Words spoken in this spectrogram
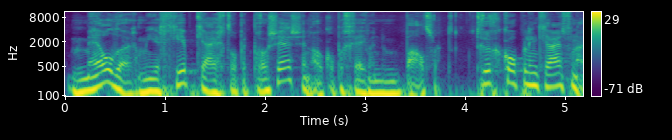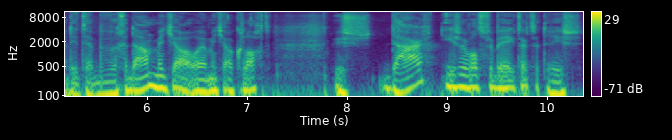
melder meer grip krijgt op het proces en ook op een gegeven moment een bepaald soort terugkoppeling krijgt van nou, dit hebben we gedaan met, jou, uh, met jouw klacht. Dus daar is er wat verbeterd. Er is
